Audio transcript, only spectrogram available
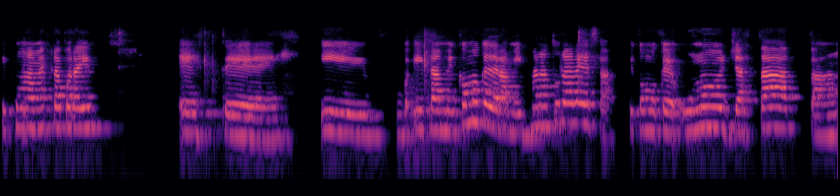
es como una mezcla por ahí. Este, y, y también como que de la misma naturaleza, que como que uno ya está tan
